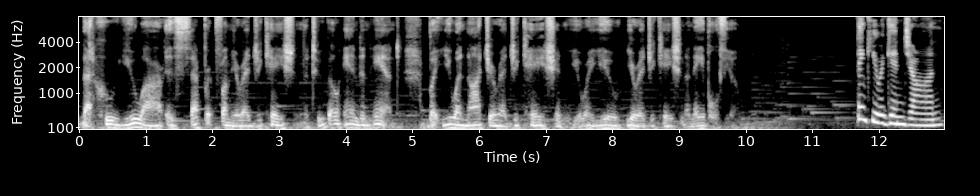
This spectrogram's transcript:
that who you are is separate from your education. The two go hand in hand, but you are not your education. You are you. Your education enables you. Thank you again, John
